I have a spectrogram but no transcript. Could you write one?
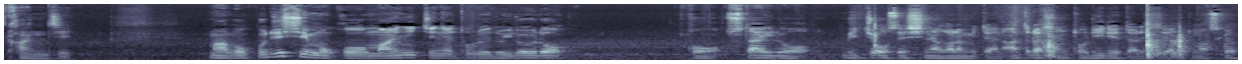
感じ。まあ僕自身もこう、毎日ね、トレードいろいろ、こう、スタイルを微調整しながらみたいな、新しいの取り入れたりしてやってますけど、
